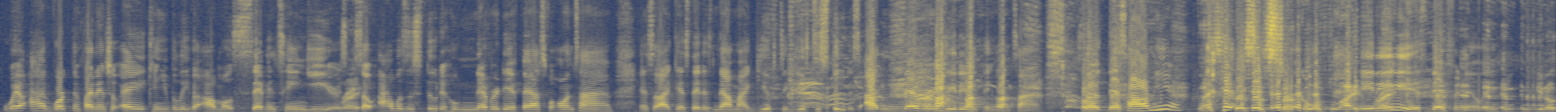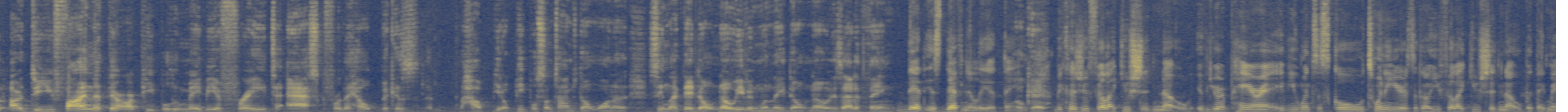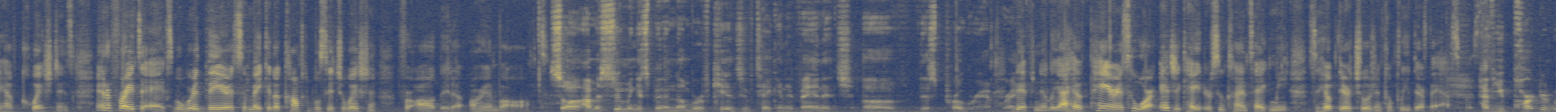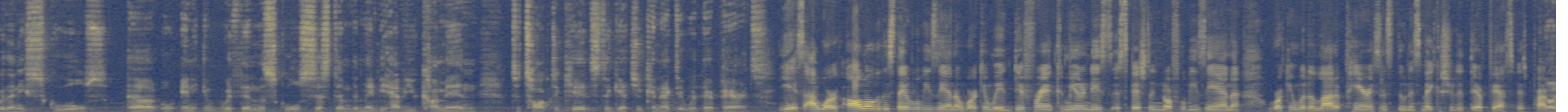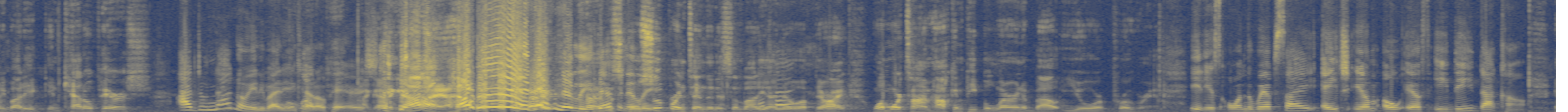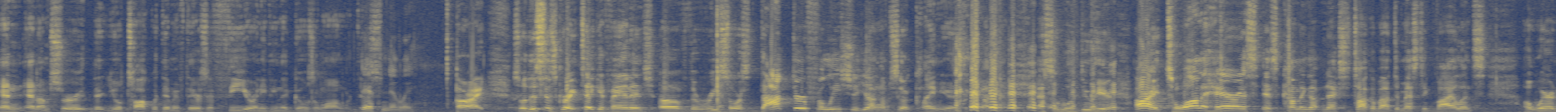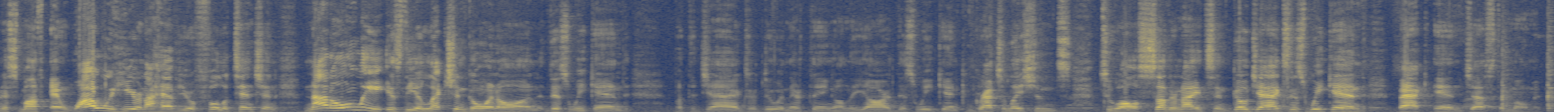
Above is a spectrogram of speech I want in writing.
Well, I've worked in financial aid, can you believe it, almost 17 years. Right. So I was a student who never did FAFSA on time. And so I guess that is now my gift to give to students. I never did anything on time. So, so, that's how I'm here. That's a circle of life, It right? is definitely. And, and, and, you know, are, do you find that there are people who may be afraid to ask for the help because how you know people sometimes don't want to seem like they don't know even when they don't know. Is that a thing? That is definitely a thing. Okay. Because you feel like you should know. If you're a parent, if you went to school 20 years ago, you feel like you should know, but they may have questions and afraid to ask. But we're there to make it a comfortable situation for all that are involved. So I'm assuming it's been a number of kids who've taken advantage of this program, right? Definitely. I have parents who are educators who contact me to help their children complete their FAFSA. Have you partnered with any schools uh, or any, within the school system to maybe have you come in to talk to kids to get you connected with their parents? Yes, I work all over the state of Louisiana, working with different communities, especially North Louisiana, working with a lot of parents and students, making sure that their FAFSA is properly. You know anybody in Caddo Parish? I do not know anybody in oh Caddo Parish. I got a guy. okay, definitely, definitely. The school superintendent is somebody okay. I know up there. All right, one more time. How can people learn about your program? It is on the website, hmofed.com. And, and I'm sure that you'll talk with them if there's a fee or anything that goes along with this. Definitely. All right, so this is great. Take advantage of the resource. Dr. Felicia Young, I'm just going to claim you as a client. That's what we'll do here. All right, Tawana Harris is coming up next to talk about Domestic Violence Awareness Month. And while we're here and I have your full attention, not only is the election going on this weekend, but the Jags are doing their thing on the yard this weekend. Congratulations to all Southernites and go Jags this weekend. Back in just a moment.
